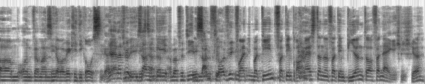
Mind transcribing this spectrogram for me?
Ähm, und wenn man sind aber wirklich die großen. Ja, ja natürlich. ich sage ja, die, aber für die landläufigen vor, vor, den, vor den Braumeistern und vor den Bieren da verneige ich mich. Gell?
